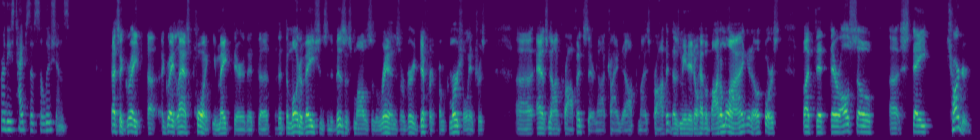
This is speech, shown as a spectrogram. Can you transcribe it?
for these types of solutions that's a great uh, a great last point you make there that uh, that the motivations and the business models of the RENs are very different from commercial interest. Uh, as nonprofits, they're not trying to optimize profit. Doesn't mean they don't have a bottom line, you know, of course, but that they're also uh, state chartered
